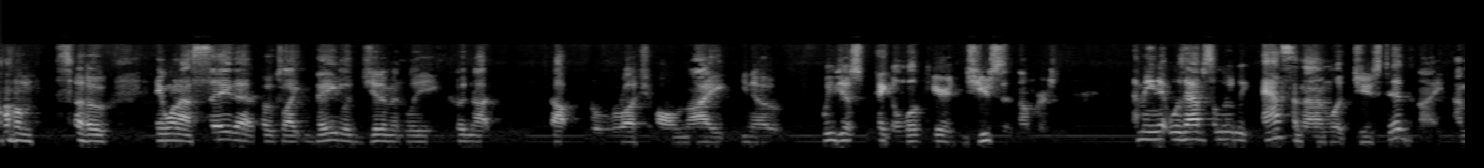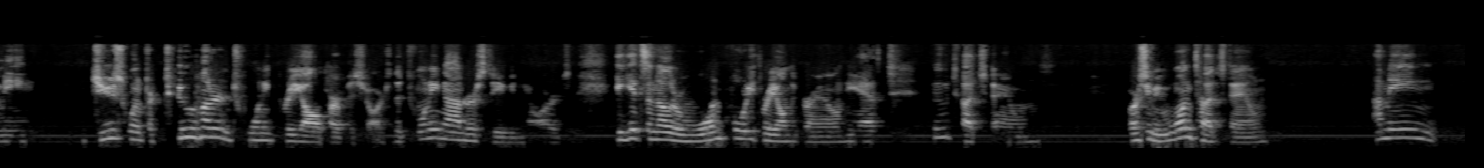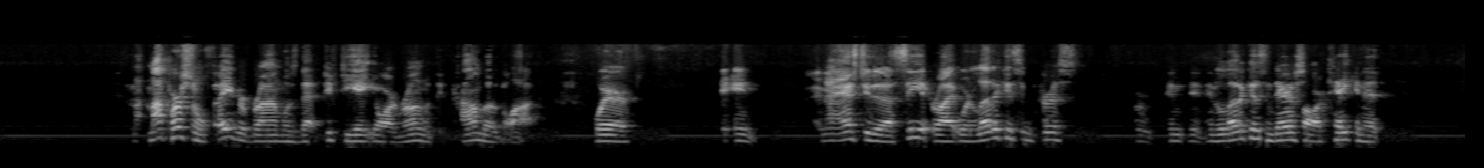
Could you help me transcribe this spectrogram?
Um, so, and when I say that, folks, like they legitimately could not stop rush all night. You know, we just take a look here at Juice's numbers. I mean, it was absolutely asinine what Juice did tonight. I mean, Juice went for 223 all-purpose yards, the 29 receiving yards. He gets another 143 on the ground. He has two touchdowns, or excuse me, one touchdown. I mean, my, my personal favorite, Brian, was that 58-yard run with the combo block, where, and, and I asked you, did I see it right? Where Lecitus and Chris, and, and Lecitus and Darrisaw are taking it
